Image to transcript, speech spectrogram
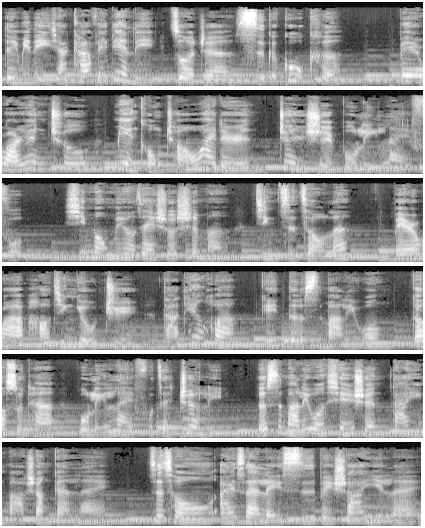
对面的一家咖啡店里坐着四个顾客。贝尔瓦认出面孔朝外的人正是布林赖夫。西蒙没有再说什么，径自走了。贝尔瓦跑进邮局，打电话给德斯玛丽翁，告诉他布林赖夫在这里。德斯玛丽翁先生答应马上赶来。自从埃塞雷斯被杀以来，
